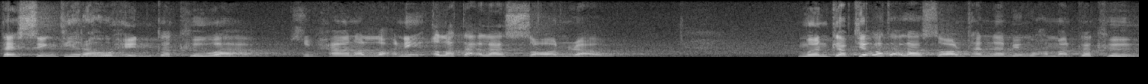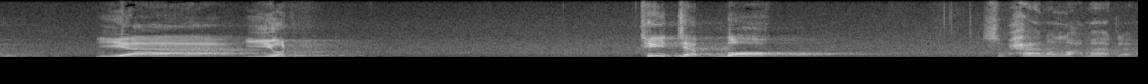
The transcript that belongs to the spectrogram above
แต่สิ่งที่เราเห็นก็คือว่าสุภาพนัลลอฮ์นี่อัลลอฮฺตะลาสอนเรา เหมือนกับที่อัลลอฮฺตะลาสอนท่านนาบีมุฮัมมัดก็คือ อย่าหยุด ที่จะบอกสุภาพนัลลอฮ์มากเลย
